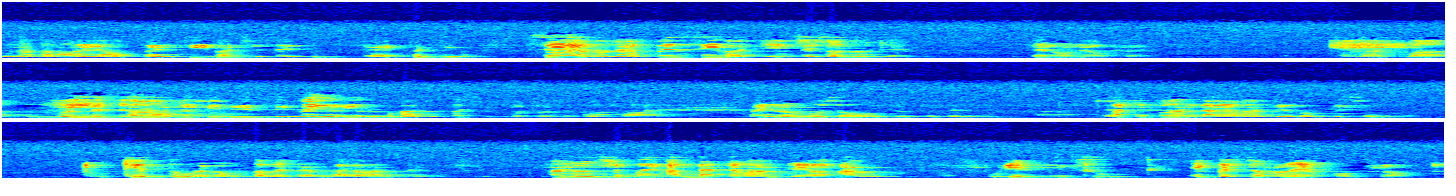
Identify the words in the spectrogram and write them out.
una parola offensiva, ci sei tu, è offensiva. Se non è offensiva, ci ci sono io. Se non è offeso. Ma guarda, Sì, no, perché sì, ma io, io dico, ma questo cosa si può fare? Ma io non lo so, ma si può andare avanti con questo? Tutti e due non dovete andare avanti così. Ma non so, ma Andate avanti a a furia di insulti. E questo non è un confronto.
